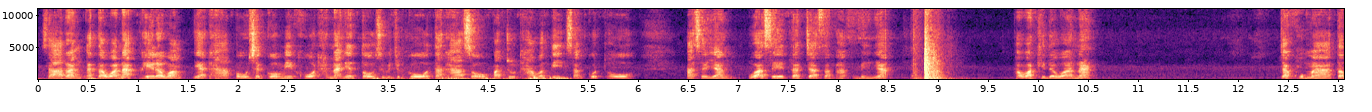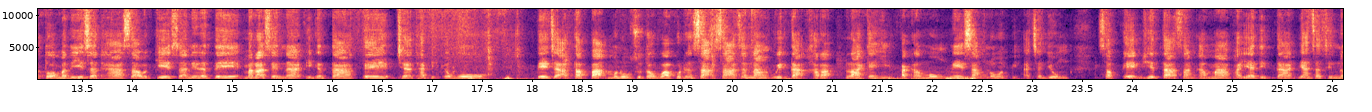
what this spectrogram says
สารังกตวนะเพระวังยะถาปวุชโกเมโคธนะยันโตสุวิจโกตถาโสปัจจุทาวติสังกุโทอาสยังวะเสตจจะสัพพะเบญญะภาวะคิตวานะจักคุมาตโตอมดีสัทธาสาวกเกสาเนนเตมรเสนาพิกันตาเตเชะทพิกโว เตจะอัตตปะมรุงสุตวาพุทธศาสาสนังวิตะคระลาแกหิปะกะมงเนสังโลมปิอัจฉยุงสัพเพมิชิตาสังคมาพยาติตายาสัสสิโน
